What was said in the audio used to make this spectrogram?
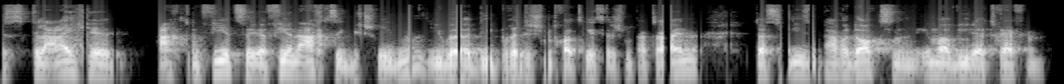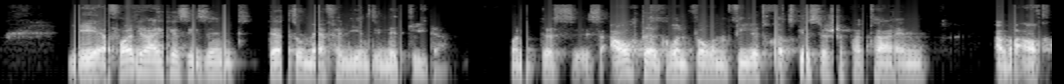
das gleiche 48, 84 geschrieben über die britischen trotzkistischen Parteien, dass sie diesen Paradoxen immer wieder treffen. Je erfolgreicher sie sind, desto mehr verlieren sie Mitglieder. Und das ist auch der Grund, warum viele trotzkistische Parteien, aber auch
